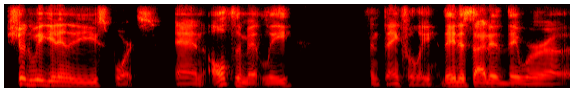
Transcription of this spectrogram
should we get into the esports? And ultimately, and thankfully, they decided they were uh,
